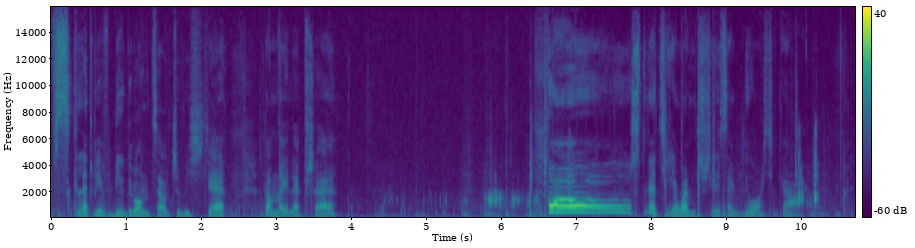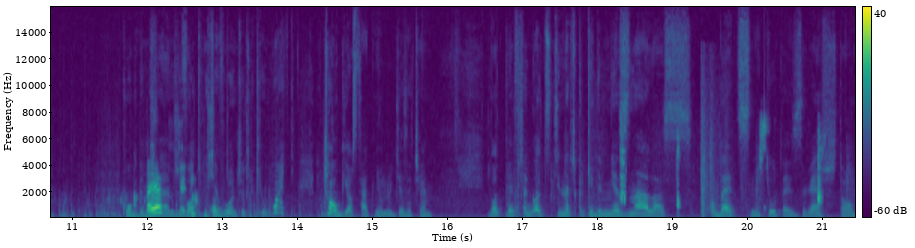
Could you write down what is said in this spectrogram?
W sklepie w Biedronce oczywiście. Tam najlepsze. O, straciłem trzy serduszka. Kurde, A ja myślałem, że wod mi się włączył taki what? Czołgi ostatnio ludzie zacząłem. Bo od pierwszego odcineczka, kiedy mnie znalazł obecny tutaj z resztą,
